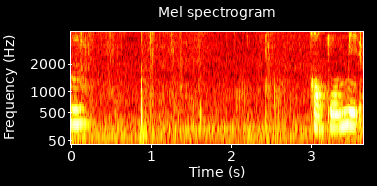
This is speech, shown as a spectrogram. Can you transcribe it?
嗯，好多蜜。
